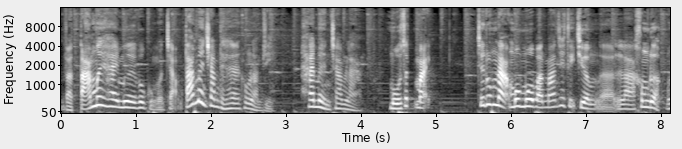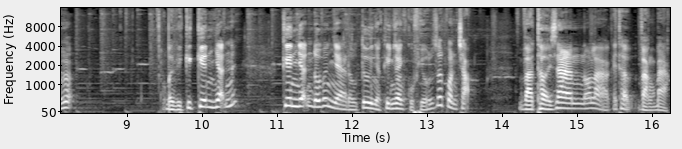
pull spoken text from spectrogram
Và 80 20 vô cùng quan trọng. 80% thời gian không làm gì 20% làm. Mua rất mạnh. Chứ lúc nào mua mua bán bán trên thị trường là, là không được đúng không? Ạ bởi vì cái kiên nhẫn ấy, kiên nhẫn đối với nhà đầu tư nhà kinh doanh cổ phiếu rất quan trọng. Và thời gian nó là cái thời vàng bạc.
